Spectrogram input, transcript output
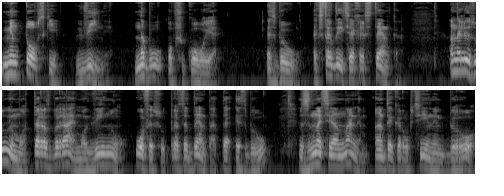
Мінтовські війни. Набу обшуковує СБУ, екстрадиція Христенка. Аналізуємо та розбираємо війну Офісу президента та СБУ з Національним антикорупційним бюро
